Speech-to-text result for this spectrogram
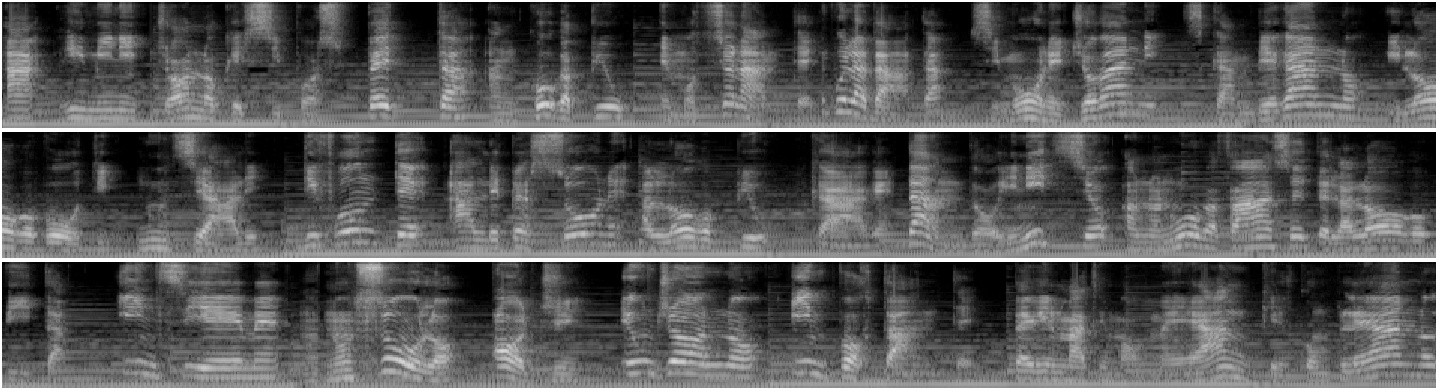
a Rimini, giorno che si prospetta ancora più emozionante. In quella data Simone e Giovanni scambieranno i loro voti nunziali di fronte alle persone a loro più care, dando inizio a una nuova fase della loro vita insieme. Non solo oggi è un giorno importante per il matrimonio, ma è anche il compleanno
